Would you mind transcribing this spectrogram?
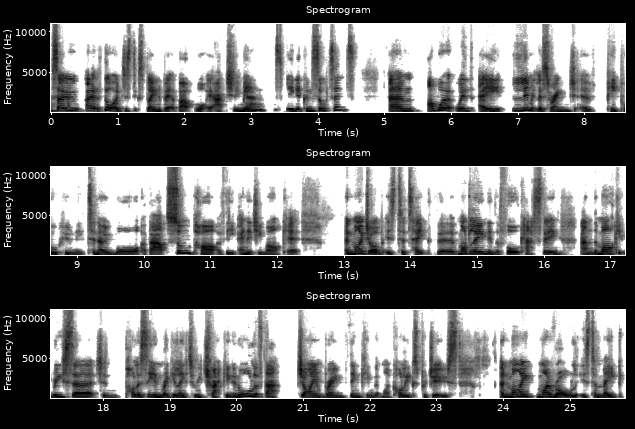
So I thought I'd just explain a bit about what it actually means yeah. being a consultant. Um, I work with a limitless range of people who need to know more about some part of the energy market. And my job is to take the modelling and the forecasting and the market research and policy and regulatory tracking and all of that giant brain thinking that my colleagues produce. And my my role is to make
